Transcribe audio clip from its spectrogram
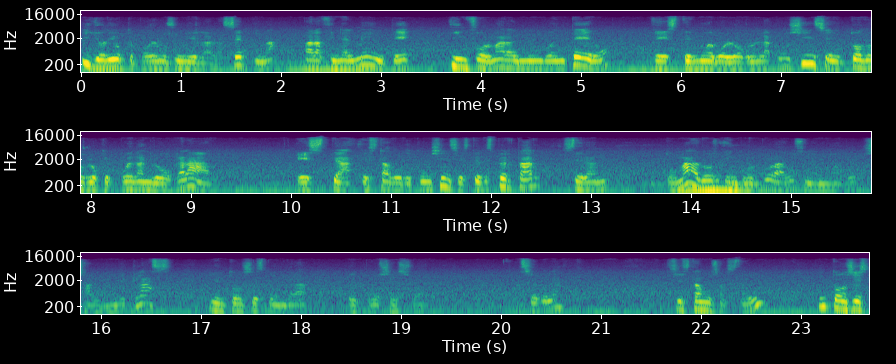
Y yo digo que podemos unirla a la séptima para finalmente informar al mundo entero de este nuevo logro en la conciencia y todos lo que puedan lograr este estado de conciencia, este despertar, serán tomados e incorporados en el nuevo salón de clase. Y entonces vendrá el proceso hacia adelante. Si estamos hasta ahí. Entonces,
